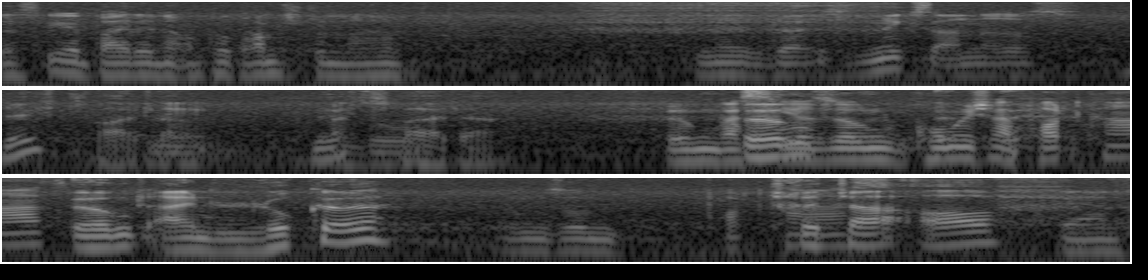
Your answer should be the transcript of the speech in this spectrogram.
dass ihr beide eine Autogrammstunde habt. Nee, da ist nichts anderes. Nichts weiter. Nee, Nichts also- weiter. Irgendwas Irgend- hier, so ein komischer Podcast. Irgendein Lucke Irgend so ein Podcast. tritt da auf. Bernd.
